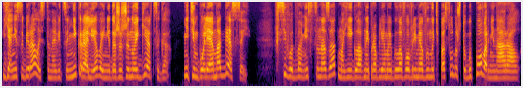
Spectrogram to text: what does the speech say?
Я не собиралась становиться ни королевой, ни даже женой герцога, ни тем более магессой. Всего два месяца назад моей главной проблемой было вовремя вымыть посуду, чтобы повар не наорал.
